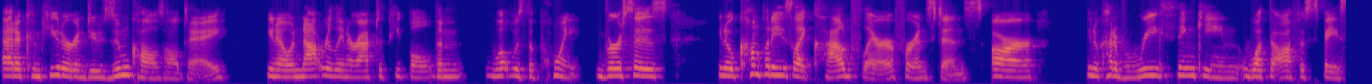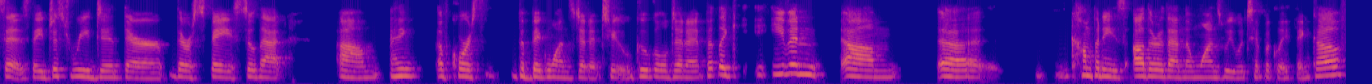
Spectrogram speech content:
at a computer and do Zoom calls all day, you know, and not really interact with people, then what was the point? Versus, you know, companies like Cloudflare, for instance, are you know kind of rethinking what the office space is. They just redid their their space so that um i think of course the big ones did it too. Google did it. But like even um uh companies other than the ones we would typically think of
